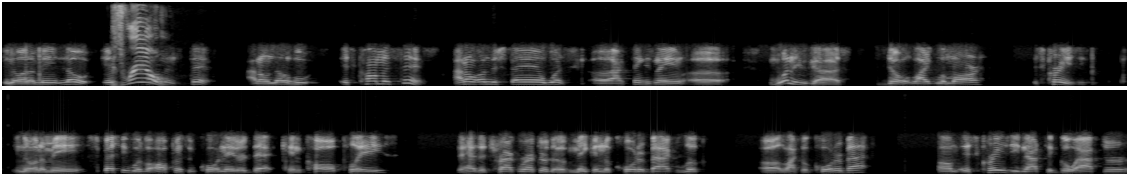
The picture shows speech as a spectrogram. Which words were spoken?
you know what I mean? No, it's, It's real. Common sense. I don't know who. It's common sense. I don't understand what's. Uh, I think his name. Uh, one of you guys don't like Lamar. It's crazy. You know what I mean? Especially with an offensive coordinator that can call plays, that has a track record of making the quarterback look uh, like a quarterback. Um, it's crazy not to go after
